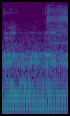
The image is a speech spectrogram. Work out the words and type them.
え?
